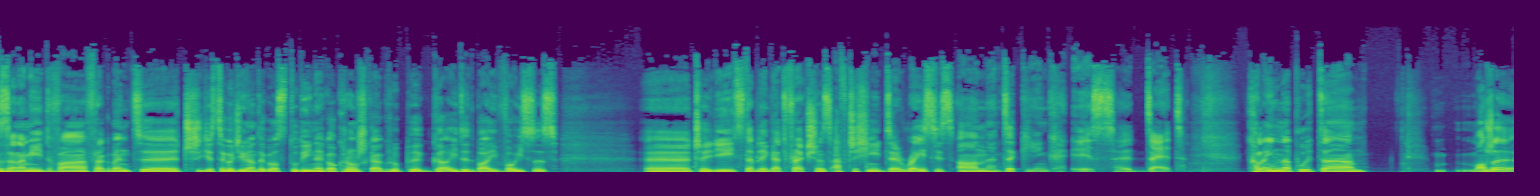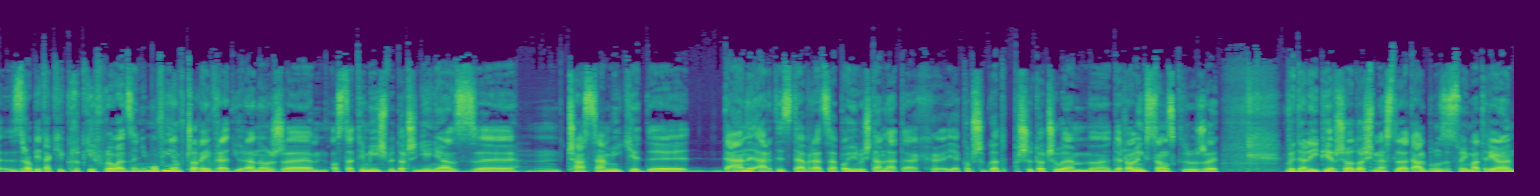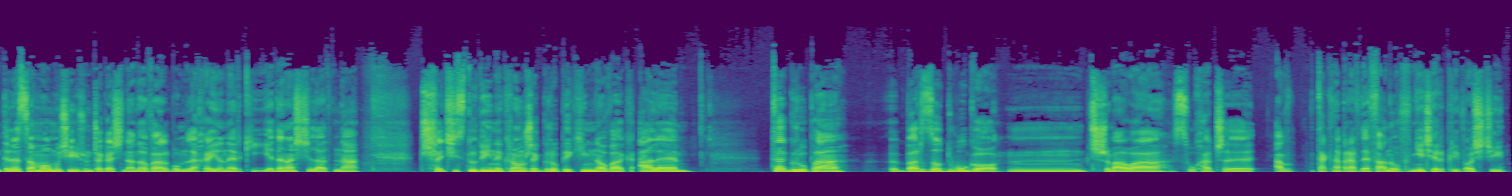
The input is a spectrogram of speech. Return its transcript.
Za nami dwa fragmenty 39. studyjnego krążka grupy Guided by Voices, e, czyli Stabling at Fractions, a wcześniej The Race is on, The King is Dead. Kolejna płyta może zrobię takie krótkie wprowadzenie. Mówiłem wczoraj w radiu rano, że ostatnio mieliśmy do czynienia z mm, czasami, kiedy dany artysta wraca po iluś tam latach. Jako przykład przytoczyłem The Rolling Stones, którzy wydali pierwszy od 18 lat album ze swoim materiałem. Tyle samo musieliśmy czekać na nowy album Lecha Jonerki. 11 lat na trzeci studyjny krążek grupy Kim Nowak, ale ta grupa bardzo długo mm, trzymała słuchaczy a tak naprawdę fanów w niecierpliwości,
